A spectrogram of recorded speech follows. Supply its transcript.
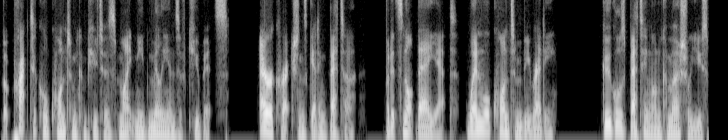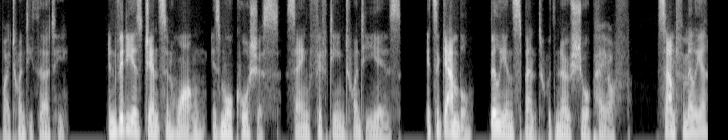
but practical quantum computers might need millions of qubits. Error correction's getting better, but it's not there yet. When will quantum be ready? Google's betting on commercial use by 2030. Nvidia's Jensen Huang is more cautious, saying 15 20 years. It's a gamble, billions spent with no sure payoff. Sound familiar?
